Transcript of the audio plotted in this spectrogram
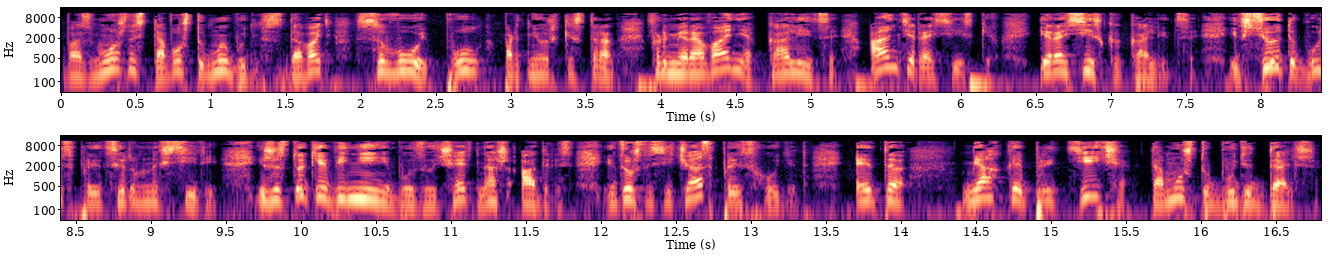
возможность того, что мы будем создавать свой пул партнерских стран, формирование коалиций антироссийских и российской коалиции. И все это будет спроецировано в Сирии. И жестокие обвинения будут звучать в наш адрес. И то, что сейчас происходит, это мягкая предтеча тому, что будет дальше.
